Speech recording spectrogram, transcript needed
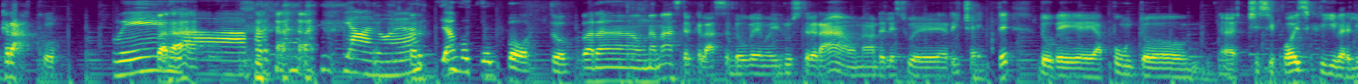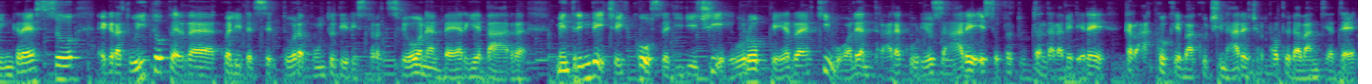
Cracco. Quella, partiamo più piano, eh. Partiamo col botto. Farà una masterclass dove illustrerà una delle sue ricette, dove appunto eh, ci si può iscrivere. L'ingresso è gratuito per eh, quelli del settore appunto di ristorazione, alberghi e bar, mentre invece il costo è di 10 euro per chi vuole entrare a curiosare e soprattutto andare a vedere Cracco che va a cucinare, cioè proprio davanti a te.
